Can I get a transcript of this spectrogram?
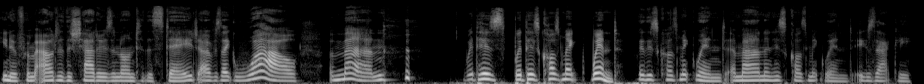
you know, from out of the shadows and onto the stage, I was like, wow, a man. with his with his cosmic wind with his cosmic wind a man and his cosmic wind exactly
